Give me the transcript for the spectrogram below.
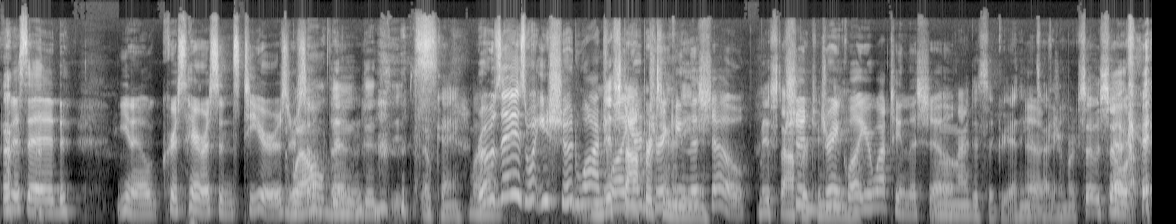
could have said, you know, Chris Harrison's tears or well something. then okay well, Rosé is what you should watch while you're drinking this show. missed opportunity. Should drink while you're watching this show. Mm, I disagree. I think it's Okay. hydrogen. So, so, Okay.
